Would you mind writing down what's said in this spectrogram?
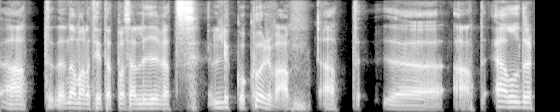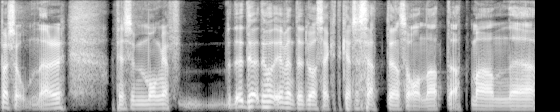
att när man har tittat på så livets lyckokurva, att att äldre personer, det finns ju många, jag vet inte, du har säkert kanske sett en sån att, att man eh,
